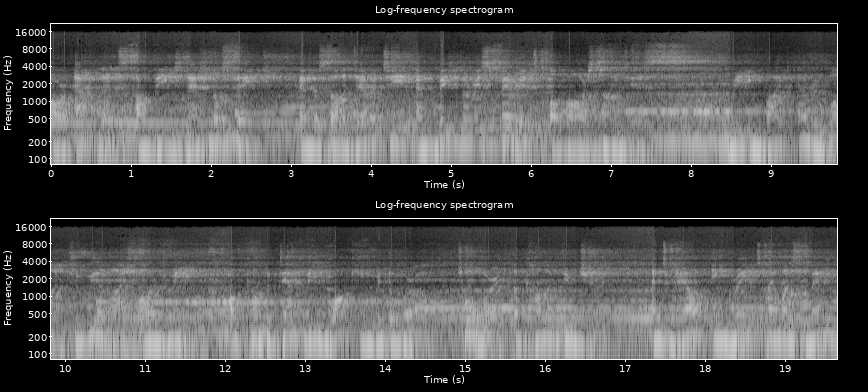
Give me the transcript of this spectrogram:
our athletes on the international stage, and the solidarity and visionary spirit of our scientists. We invite everyone to realize our dream of confidently walking with the world toward a common future and to help engrave Taiwan's many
